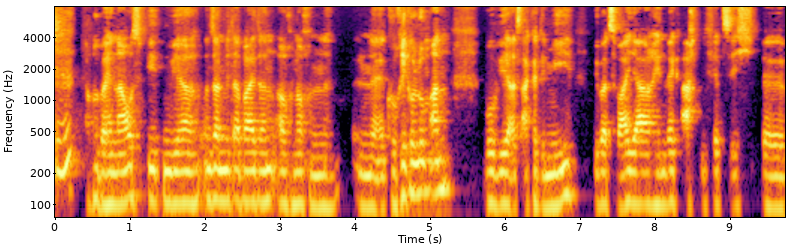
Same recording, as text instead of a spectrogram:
Mhm. Darüber hinaus bieten wir unseren Mitarbeitern auch noch ein, ein Curriculum an, wo wir als Akademie über zwei Jahre hinweg 48 äh,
